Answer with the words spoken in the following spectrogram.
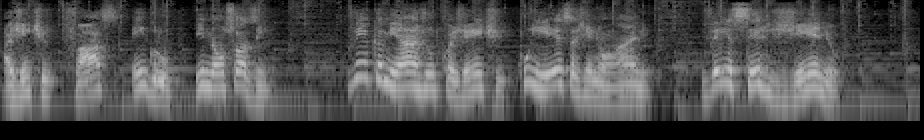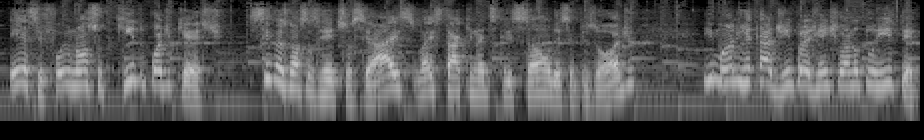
A gente faz em grupo e não sozinho. Venha caminhar junto com a gente, conheça a Gênio Online, venha ser gênio. Esse foi o nosso quinto podcast. Siga as nossas redes sociais, vai estar aqui na descrição desse episódio. E mande um recadinho pra gente lá no Twitter,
